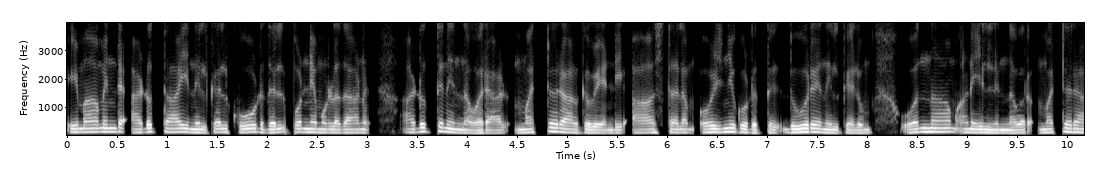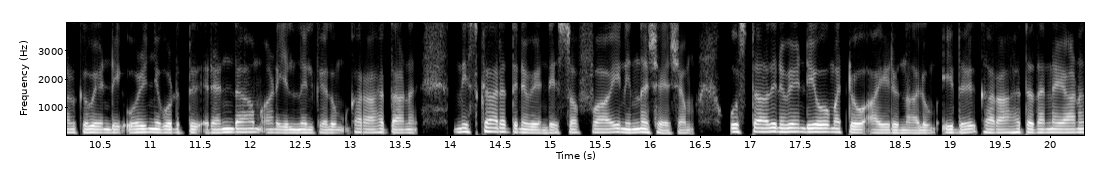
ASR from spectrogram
ഇമാമിന്റെ അടുത്തായി നിൽക്കൽ കൂടുതൽ പുണ്യമുള്ളതാണ്. അടുത്ത് നിന്ന ഒരാൾ മറ്റൊരാൾക്ക് വേണ്ടി ആ സ്ഥലം ഒഴിഞ്ഞുകൊടുത്ത് ദൂരെ നിൽക്കലും ഒന്നാം അണിയിൽ നിന്നവർ മറ്റൊരാൾക്ക് വേണ്ടി ഒഴിഞ്ഞുകൊടുത്ത് രണ്ടാം അണിയിൽ നിൽക്കലും കറാഹത്താണ്. നിസ്കാരത്തിന് വേണ്ടി സഫായി നിന്ന ശേഷം ഉസ്താദിനു വേണ്ടിയോ മറ്റോ ആയിരുന്നാലും ഇത് കറാഹത്ത് തന്നെയാണ്.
